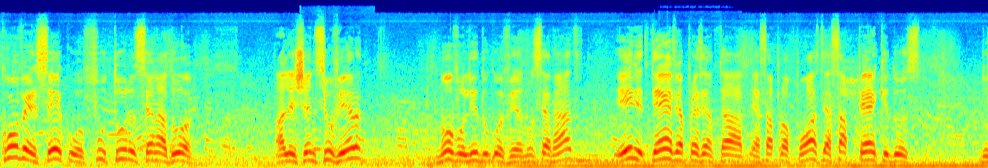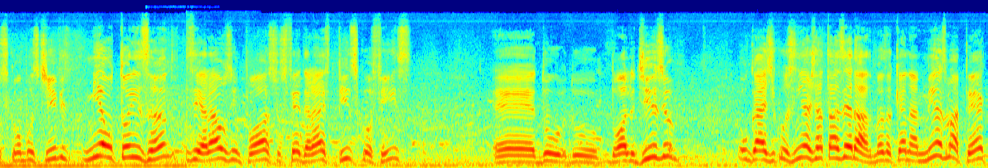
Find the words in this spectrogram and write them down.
Conversei com o futuro senador Alexandre Silveira, novo líder do governo no Senado. Ele deve apresentar essa proposta, essa PEC dos, dos combustíveis, me autorizando a zerar os impostos federais, PIS, COFINS, é, do, do, do óleo diesel. O gás de cozinha já está zerado, mas eu quero na mesma PEC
